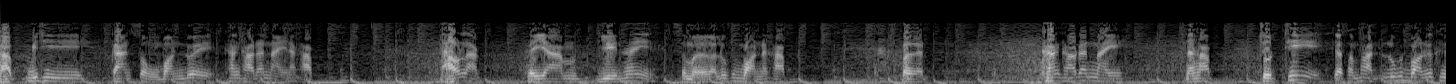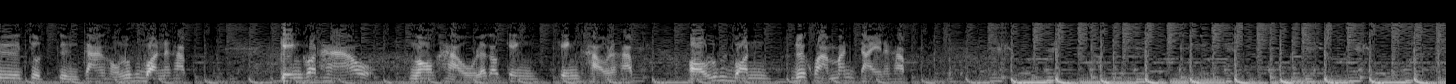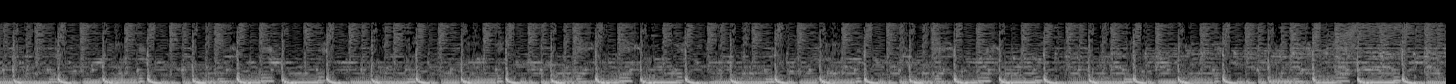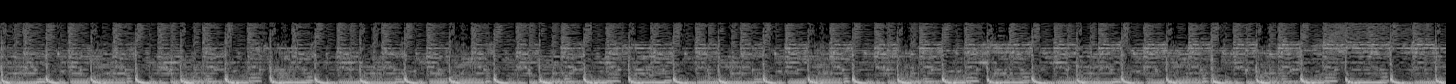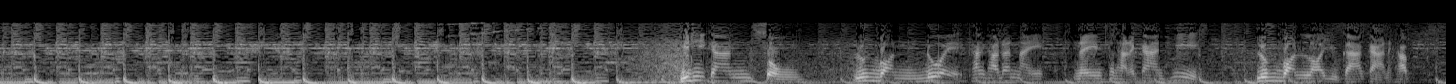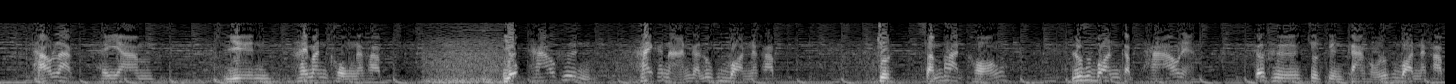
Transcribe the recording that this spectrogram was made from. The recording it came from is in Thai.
ครับ วิธีการส่งบอลด้วยข้างเท้าด้านในนะครับ เท้าหลักพยายามยืนให้เสมอกับลูกฟุตบอลนะครับ เปิดข้างเท้าด้านในนะครับ จุดที่จะสัมผัสลูกฟุตบอลก็คือจุดกึ่งกลางของลูกฟุตบอลนะครับ เกรงข้อเท้างอเข่าแล้วก็เกรงเกรงเข่านะครับ ออกลูกฟุตบอลด้วยความมั่นใจนะครับ วิธีการส่งลูกบอลด้วยข้างเท้าด้านในในสถานการณ์ที่ลูกบอลลอยอยู่กลางอากาศนะครับ เท้าหลักพยายามยืนให้มั่นคงนะครับ ยกเท้าขึ้นให้ขนานกับลูกฟุตบอลนะครับ จุดสัมผัสของลูกฟุตบอลกับเท้าเนี่ยก็คือจุดกึ่งกลางของลูกฟุตบอลนะครับ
